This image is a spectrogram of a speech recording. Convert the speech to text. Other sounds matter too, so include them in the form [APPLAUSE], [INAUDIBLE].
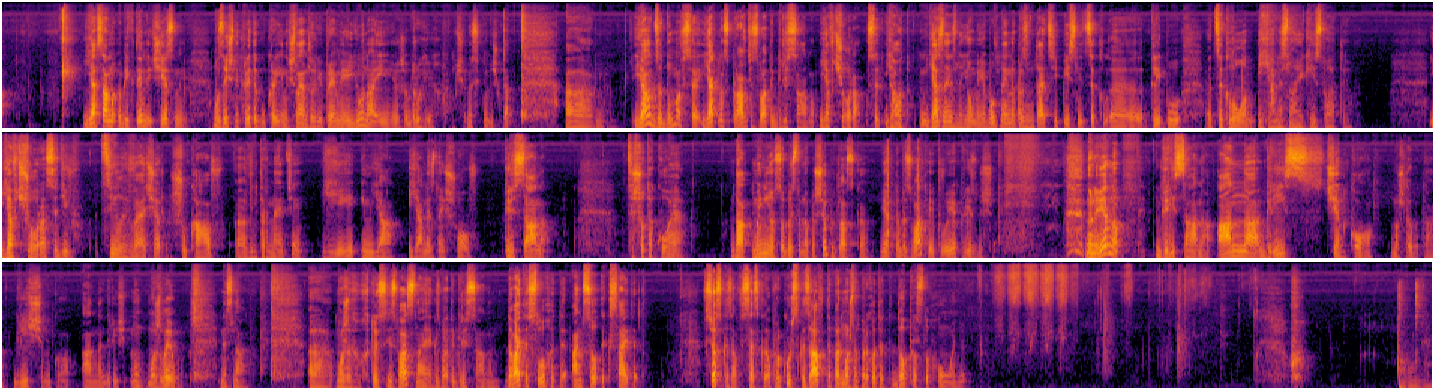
я самий об'єктивний, чесний музичний критик України, член журі премії Юна і других. Ще на секундочку, так? Е, я от задумався, як насправді звати Грісану. Я вчора я от я з нею знайомий. Я був в неї на презентації пісні цикл, е, кліпу Циклон. І я не знаю, як її звати. Я вчора сидів цілий вечір, шукав е, в інтернеті її ім'я, і я не знайшов. Грісана. Це що таке? Так, мені особисто напиши, будь ласка, як тебе звати і твоє прізвище. Ну, навірно, Грісана, Анна Гріщенко. Можливо, так? Гріщенко, Анна Гріщенко. Ну, можливо. Не знаю. Е, може, хтось із вас знає, як звати Грісану? Давайте слухати. I'm so excited. Все сказав, все сказав. Про курс сказав. Тепер можна переходити до прослуховування.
